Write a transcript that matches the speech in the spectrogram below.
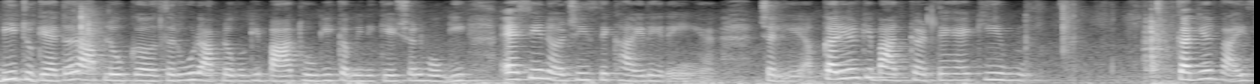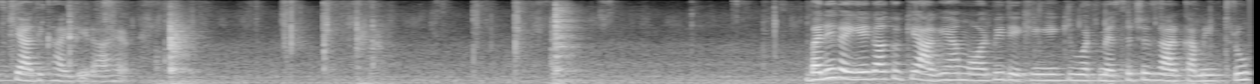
be together आप लोग ज़रूर आप लोगों की बात होगी कम्युनिकेशन होगी। ऐसी एनर्जीज दिखाई दे रही हैं। चलिए, अब करियर की बात करते हैं कि करियर वाइज क्या दिखाई दे रहा है। बने रहिएगा, क्योंकि आगे हम और भी देखेंगे कि what messages are coming through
